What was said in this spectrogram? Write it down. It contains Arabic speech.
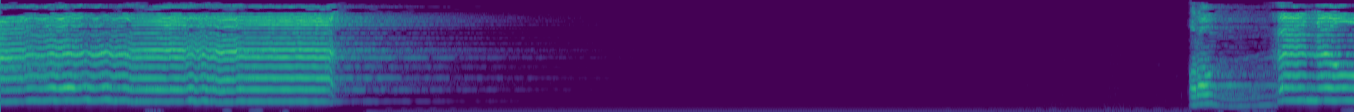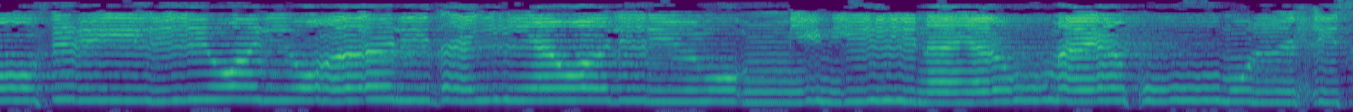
ربنا اغفر ولوالدي وللمؤمنين يوم يقوم الحساب.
